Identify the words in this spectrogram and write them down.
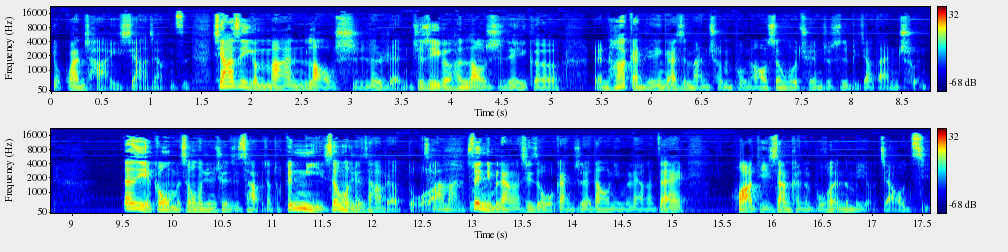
有观察一下这样子。其实他是一个蛮老实的人，就是一个很老实的一个人。嗯、他感觉应该是蛮淳朴，然后生活圈就是比较单纯。但是也跟我们生活圈确实差比较多，跟你生活圈差比较多了。差多。所以你们两个其实我感觉到你们两个在话题上可能不会那么有交集。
